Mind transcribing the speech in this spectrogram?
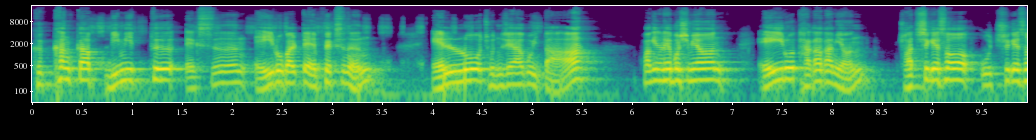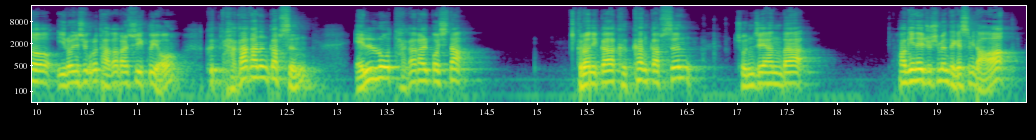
극한값 리미트 x는 a로 갈 때 fx는 l로 존재하고 있다. 확인을 해보시면 a로 다가가면 좌측에서 우측에서 이런 식으로 다가갈 수 있고요. 그 다가가는 값은 l로 다가갈 것이다. 그러니까 극한값은 존재한다. 확인해 주시면 되겠습니다.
